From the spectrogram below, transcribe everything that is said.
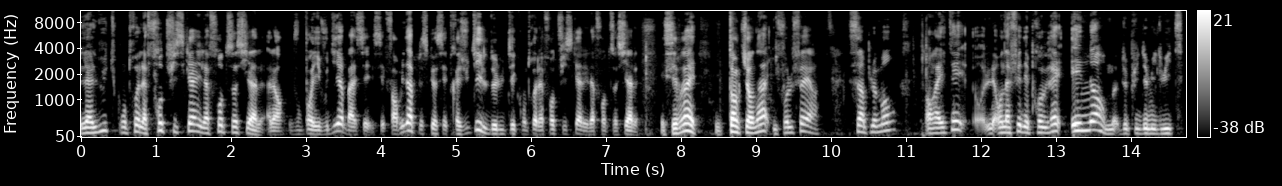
la lutte contre la fraude fiscale et la fraude sociale. Alors, vous pourriez vous dire, bah, c'est formidable parce que c'est très utile de lutter contre la fraude fiscale et la fraude sociale. Et c'est vrai, tant qu'il y en a, il faut le faire. Simplement, en réalité, on a fait des progrès énormes depuis 2008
